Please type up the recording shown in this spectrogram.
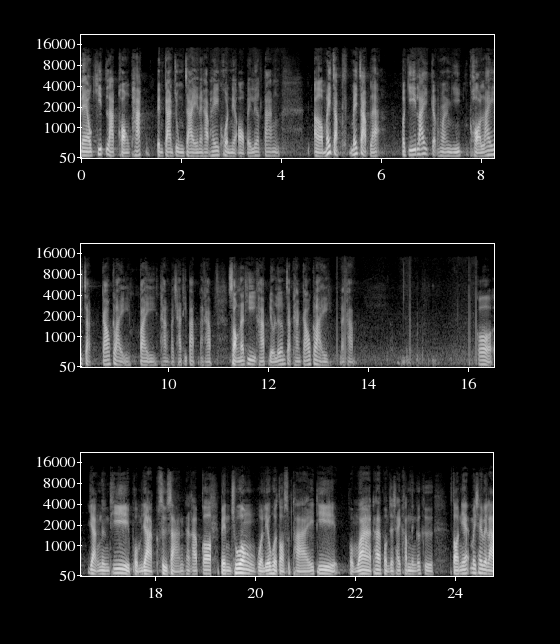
แนวคิดหลักของพักเป็นการจูงใจนะครับ ให้คนเนี่ยออกไปเลือกตั้งไม่จับไม่จับแล้วเมื่อกี้ไล่กันมาอย่างนี้ขอไล่จากก้าวไกลไปทางประชาธิปัตย์นะครับสองนาทีครับ เดี๋ยวเริ่มจากทางก้าวไกลนะครับ ก็อย่างหนึ่งที่ผมอยากสื่อสารนะครับ ก็เป็นช่วงหัวเลี้ยวหัวต่อสุดท้ายที่ผมว่าถ้าผมจะใช้คำหนึ่งก็คือ ตอนนี้ไม่ใช่เวลา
